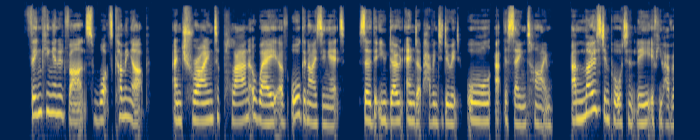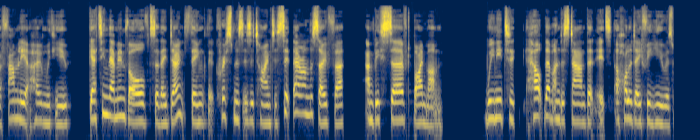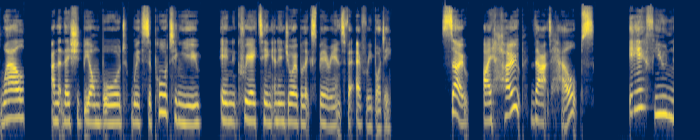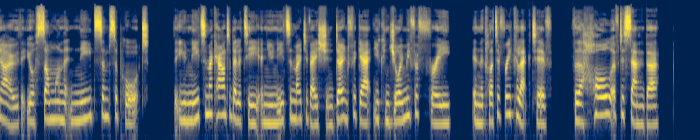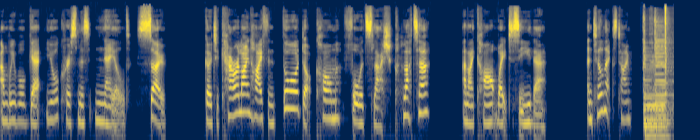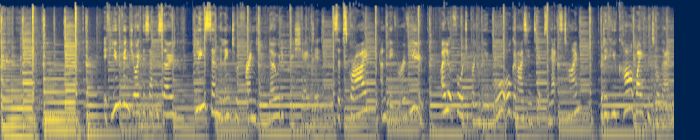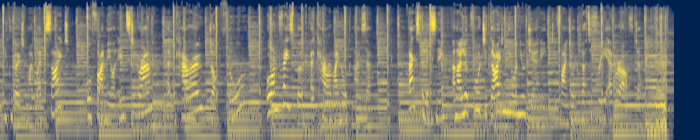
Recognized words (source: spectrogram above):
thinking in advance what's coming up and trying to plan a way of organizing it so that you don't end up having to do it all at the same time. And most importantly, if you have a family at home with you, getting them involved so they don't think that Christmas is a time to sit there on the sofa and be served by mum. We need to help them understand that it's a holiday for you as well and that they should be on board with supporting you in creating an enjoyable experience for everybody. So I hope that helps. If you know that you're someone that needs some support, that you need some accountability and you need some motivation, don't forget you can join me for free in the Clutter Free Collective for the whole of December and we will get your Christmas nailed. So go to caroline-thor.com forward slash clutter and I can't wait to see you there. Until next time. If you've enjoyed this episode, please send the link to a friend you know would appreciate it. Subscribe and leave a review. I look forward to bringing you more organising tips next time. But if you can't wait until then, you can go to my website or find me on Instagram at caro.thor or on Facebook at Caroline Organizer. Thanks for listening, and I look forward to guiding you on your journey to find your clutter free ever after.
